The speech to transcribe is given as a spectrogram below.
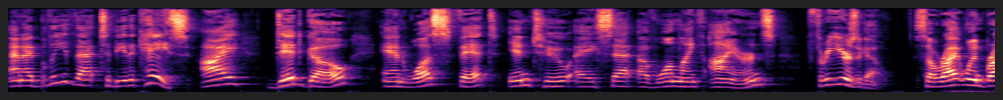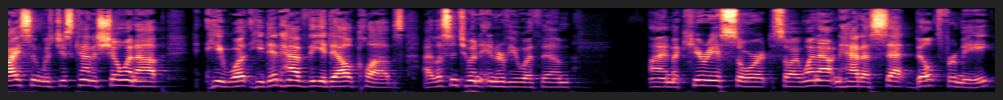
And I believe that to be the case. I did go and was fit into a set of one length irons three years ago. So right when Bryson was just kind of showing up, he was he did have the Edel clubs. I listened to an interview with them. I'm a curious sort, so I went out and had a set built for me,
